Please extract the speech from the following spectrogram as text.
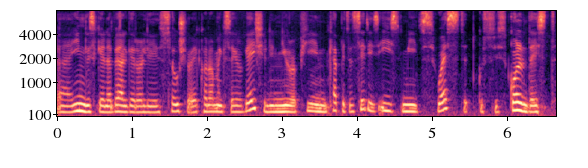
äh, ingliskeelne pealkiri oli Socio-economic segregation in European capital cities East meets West, et kus siis kolmteist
